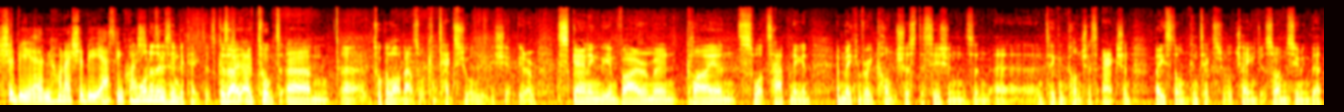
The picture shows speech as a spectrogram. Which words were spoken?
should be in, when I should be asking And questions. what are those indicators? Because I've talked um, uh, talk a lot about sort of contextual leadership. You know, scanning the environment, clients, what's happening, and, and making very conscious decisions and uh, and taking conscious action based on contextual changes. So I'm assuming that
